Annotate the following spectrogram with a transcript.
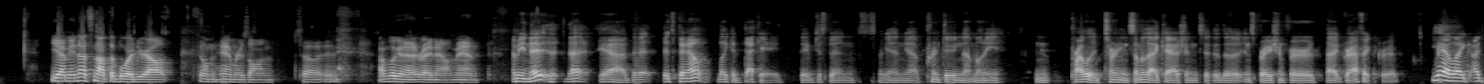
Yeah, I mean that's not the board you're out filming hammers on. So I'm looking at it right now, man. I mean, they, that yeah, that it's been out like a decade. They've just been again, yeah, printing that money and probably turning some of that cash into the inspiration for that graphic grip. Yeah, like I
